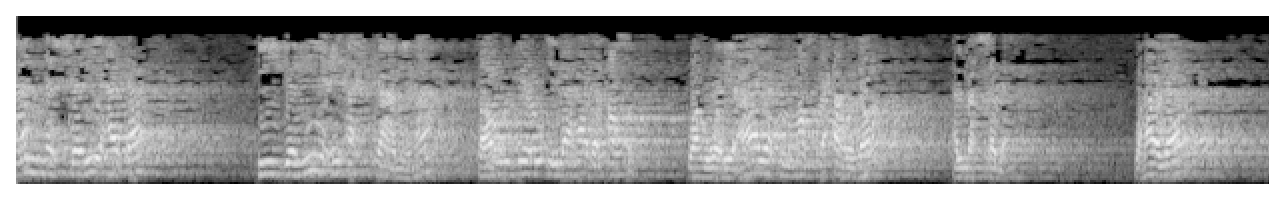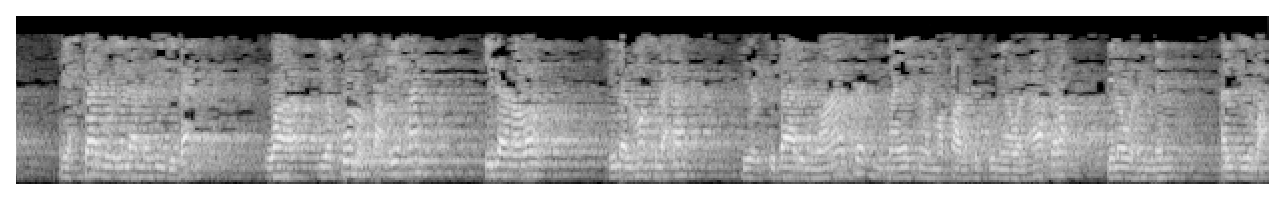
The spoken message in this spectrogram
أن الشريعة في جميع أحكامها ترجع إلى هذا الأصل وهو رعاية المصلحة ودرء المفسدة. وهذا يحتاج إلى مزيد بحث ويكون صحيحا إذا نظرت إلى المصلحة باعتبار واسع بما يشمل مصالح الدنيا والآخرة بنوع من الإيضاح.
